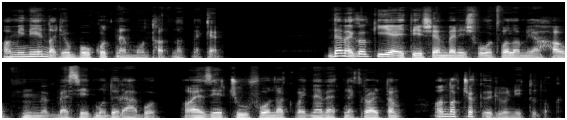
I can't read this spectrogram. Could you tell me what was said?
aminél nagyobb okot nem mondhatnak nekem. De meg a kiejtésemben is volt valami a Hauptmög beszéd modorából, ha ezért csúfolnak vagy nevetnek rajtam, annak csak örülni tudok.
